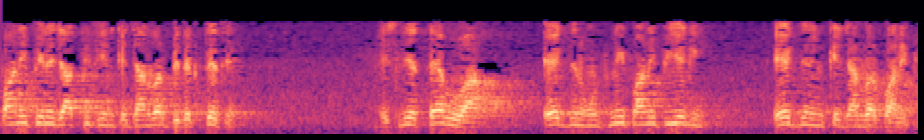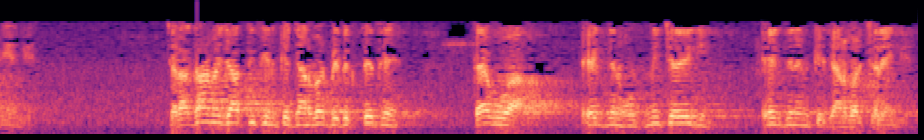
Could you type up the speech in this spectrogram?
پانی پینے جاتی تھی، ان کے جانور بدکتے تھے۔ اس لیے طے ہوا، ایک دن اونٹنی پانی پیے گی، ایک دن ان کے جانور پانی پیئیں گے۔ چراگاہ میں جاتی تھی، ان کے جانور بدکتے تھے۔ طے ہوا، ایک دن اونٹنی چرے گی، ایک دن ان کے جانور چریں گے۔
